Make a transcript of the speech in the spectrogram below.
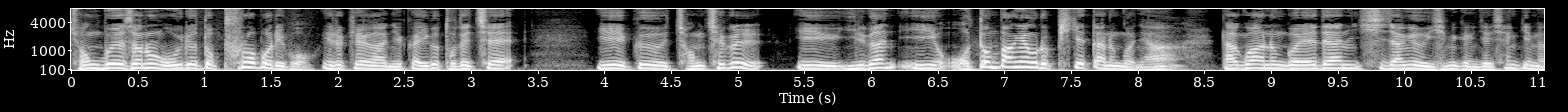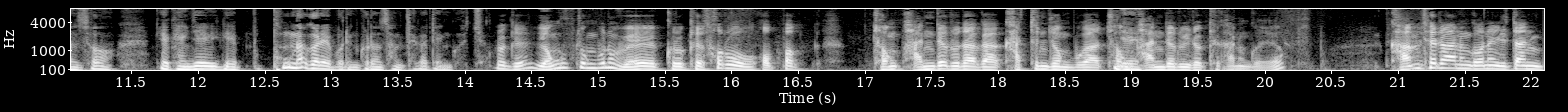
정부에서는 오히려 또 풀어버리고 이렇게 하니까 이거 도대체 이그 정책을 이 일간 이 어떤 방향으로 피겠다는 어. 거냐라고 하는 거에 대한 시장의 의심이 굉장히 생기면서 굉장히 이게 폭락을 해버린 그런 상태가 된 거죠. 그러게 영국 정부는 왜 그렇게 서로 엇박 정반대로다가 같은 정부가 정반대로 이렇게 가는 거예요? 감세라는 거는 일단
